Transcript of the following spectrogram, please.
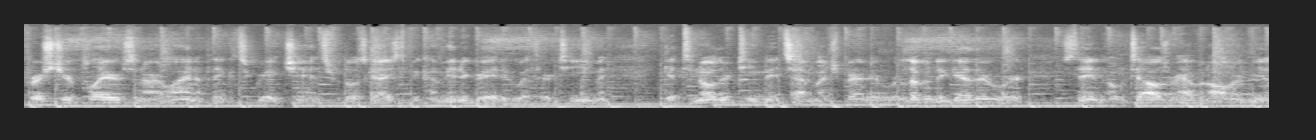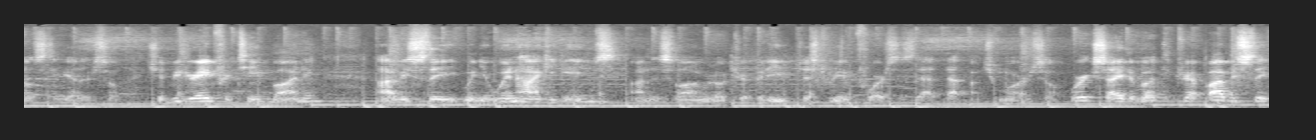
first year players in our lineup. I think it's a great chance for those guys to become integrated with our team and get to know their teammates that much better. We're living together, we're staying in hotels, we're having all our meals together. So it should be great for team bonding. Obviously, when you win hockey games on this long road trip, it just reinforces that that much more. So we're excited about the trip. Obviously,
